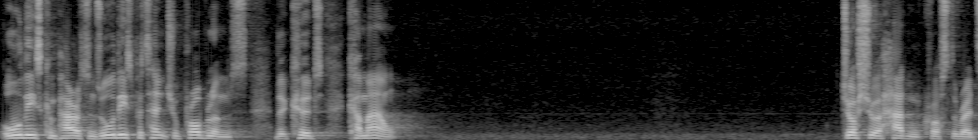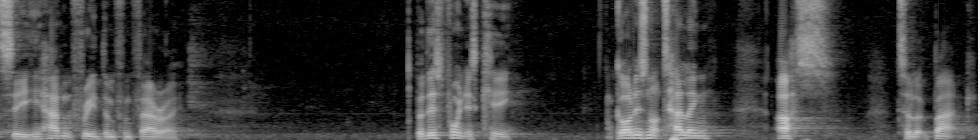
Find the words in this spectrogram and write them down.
All these comparisons, all these potential problems that could come out. Joshua hadn't crossed the Red Sea, he hadn't freed them from Pharaoh. But this point is key. God is not telling us to look back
